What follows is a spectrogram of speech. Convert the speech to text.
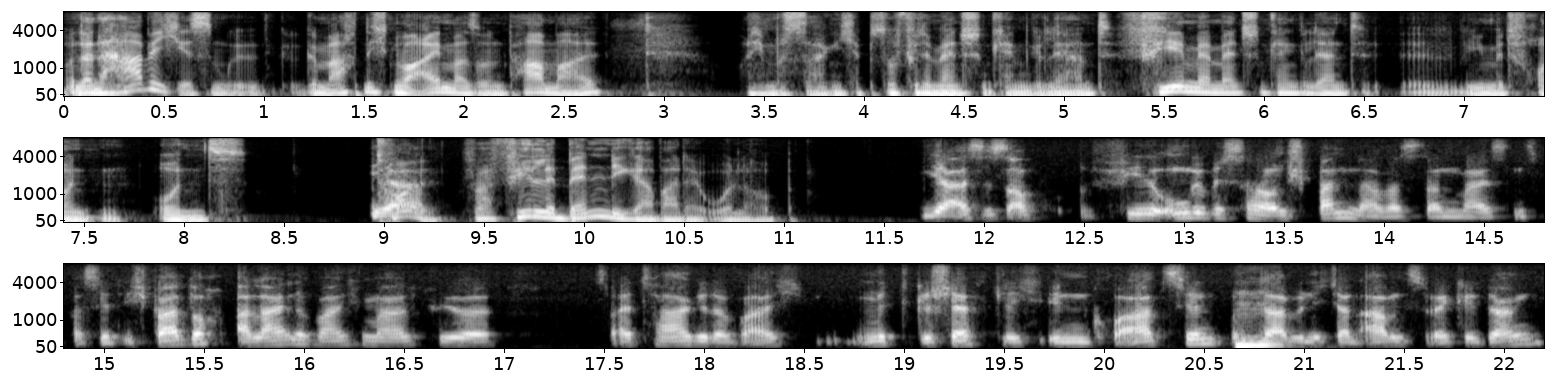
Und dann habe ich es gemacht, nicht nur einmal, so ein paar Mal. Und ich muss sagen, ich habe so viele Menschen kennengelernt, viel mehr Menschen kennengelernt äh, wie mit Freunden. Und toll, ja. es war viel lebendiger war der Urlaub ja, es ist auch viel ungewisser und spannender, was dann meistens passiert. Ich war doch, alleine war ich mal für zwei Tage, da war ich mit geschäftlich in Kroatien und mhm. da bin ich dann abends weggegangen,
